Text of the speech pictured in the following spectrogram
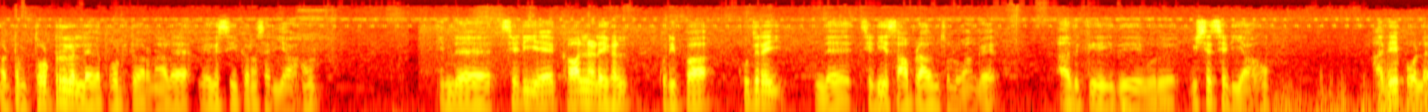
மற்றும் தொற்றுகளில் இதை போட்டுட்டு வரனால வெகு சீக்கிரம் சரியாகும். இந்த செடியை கால்நடைகள் குறிப்பாக குதிரை இந்த செடியை சாப்பிடாதுன்னு சொல்லுவாங்க. அதுக்கு இது ஒரு விஷ செடியாகும். அதே போல்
